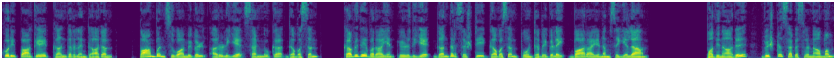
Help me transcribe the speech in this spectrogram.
குறிப்பாக கந்தர் அலங்காரம் பாம்பன் சுவாமிகள் அருளிய சண்முக கவசம் கவிதேவராயன் எழுதிய கந்தர் சஷ்டி கவசம் போன்றவைகளை பாராயணம் செய்யலாம். பதினாறு விஷ்ணு சகசிரநாமம்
